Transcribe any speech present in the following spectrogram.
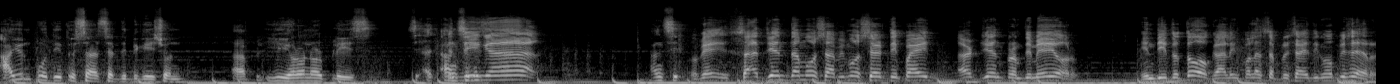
ayon po dito sa certification, uh, Your Honor, please. Si- Ang, Hindi sinis- nga. ang si- Okay? Sa agenda mo, sabi mo, certified urgent from the mayor. Hindi totoo. Galing pala sa presiding officer.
